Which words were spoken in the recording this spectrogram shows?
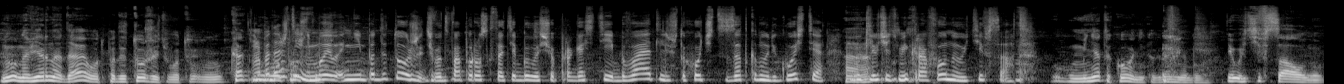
Ну, наверное, да, вот подытожить, вот э, как... А ну, подожди, вопрос-то- мы не подытожить. Вот вопрос, кстати, был еще про гостей. Бывает ли, что хочется заткнуть гостя, Ага. выключить микрофон и уйти в сад? У меня такого никогда не было. И уйти в сауну.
